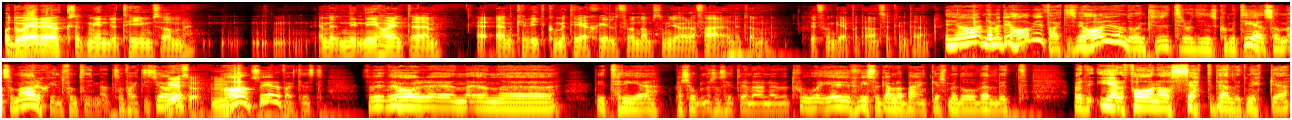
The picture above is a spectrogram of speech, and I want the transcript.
Och då är det också ett mindre team som, ja, men, ni, ni har inte en kreditkommitté skild från de som gör affären utan det fungerar på ett annat sätt internt. Ja, nej, men det har vi faktiskt. Vi har ju ändå en kreditrådgivningskommitté som, som är skild från teamet. Som faktiskt gör... Det är så? Mm. Ja, så är det faktiskt. Så vi, vi har en, en, eh, det är tre personer som sitter i den där nu. Två är ju förvisso gamla bankers men då väldigt, väldigt erfarna och sett väldigt mycket.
